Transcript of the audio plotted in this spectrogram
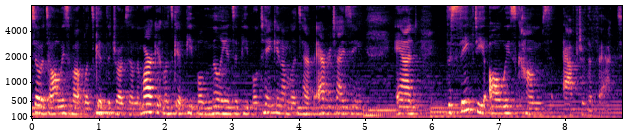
So it's always about let's get the drugs on the market, let's get people, millions of people taking them, let's have advertising. And the safety always comes after the fact.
